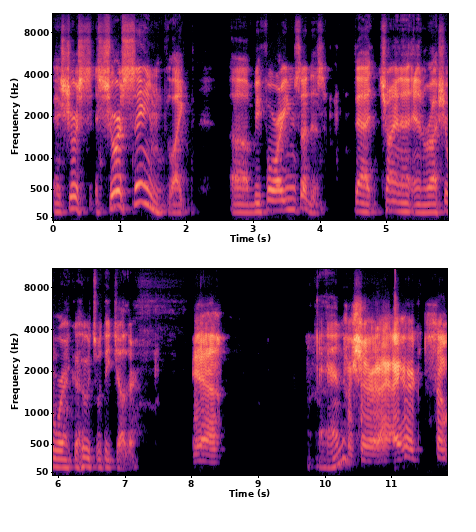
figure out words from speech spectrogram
It sure it sure seemed like uh, before I even said this that China and Russia were in cahoots with each other. Yeah. And for sure, I, I heard some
